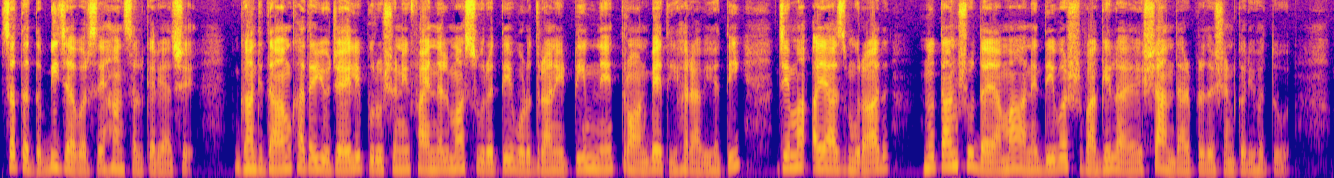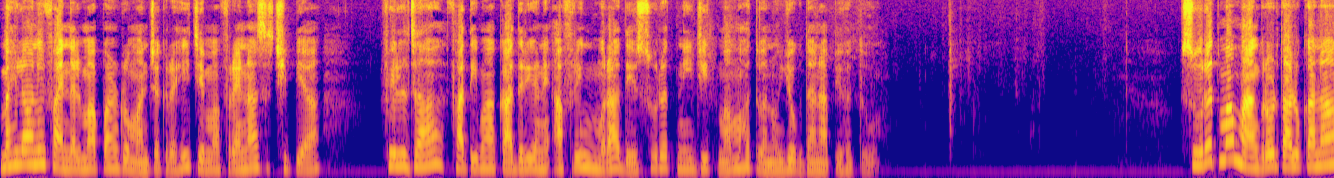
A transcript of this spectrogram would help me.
સતત બીજા વર્ષે હાંસલ કર્યા છે. ગાંધીધામ ખાતે યોજાયેલી પુરુષોની ફાઇનલમાં સુરતે વડોદરાની ટીમને ત્રણ બેથી હરાવી હતી, જેમાં અયાઝ મુરાદ નુતાંશુ દયામા અને દેવર્ષ વાઘેલાએ શાનદાર પ્રદર્શન કર્યું હતું. મહિલાઓની ફાઇનલમાં પણ રોમાંચક રહી, જેમાં ફ્રેનાઝ છીપિયા, ફિલઝા ફાતિમા કાદરી અને આફરીન મુરાદે સુરતની જીતમાં મહત્વનું યોગદાન આપ્યું હતું. સુરતમાં માંગરોળ તાલુકાના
